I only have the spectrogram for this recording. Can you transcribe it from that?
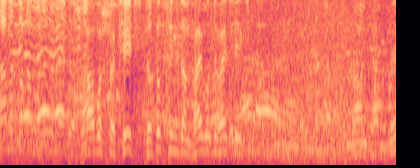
দামের কথা বলে অবশ্যই ফিক্সড যত ফিক্স দাম। ভাই বলতে ভাই ফিক্সড দাম থাকবে।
